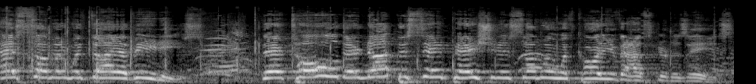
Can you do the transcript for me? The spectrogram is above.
as someone with diabetes. They're told they're not the same patient as someone with cardiovascular disease.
